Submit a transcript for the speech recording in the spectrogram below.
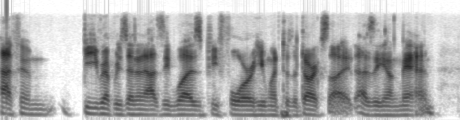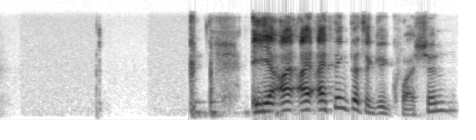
have him be represented as he was before he went to the dark side as a young man? Yeah, I, I think that's a good question.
